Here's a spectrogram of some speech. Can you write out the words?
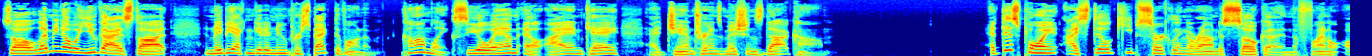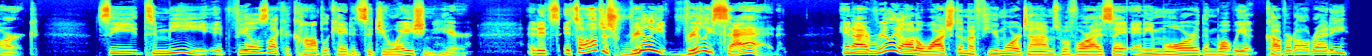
So let me know what you guys thought, and maybe I can get a new perspective on them. Comlink, C O M L I N K, at jamtransmissions.com. At this point, I still keep circling around Ahsoka in the final arc. See, to me, it feels like a complicated situation here and it's it's all just really really sad and i really ought to watch them a few more times before i say any more than what we covered already.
